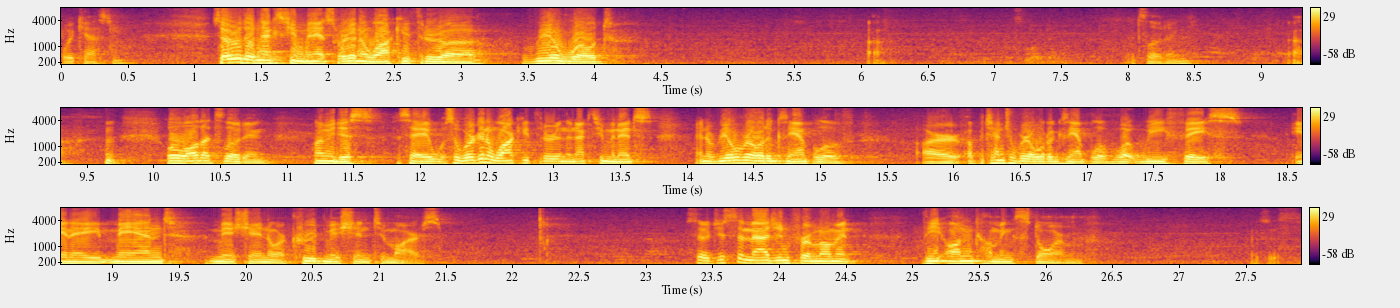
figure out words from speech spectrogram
Webcasting. So over the next few minutes, we're going to walk you through a real-world. Uh, it's loading. It's loading. Oh. well, while that's loading, let me just say, so we're going to walk you through in the next few minutes in a real-world example of our, a potential real-world example of what we face in a manned mission or crewed mission to Mars. So just imagine for a moment the oncoming storm. What's this?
